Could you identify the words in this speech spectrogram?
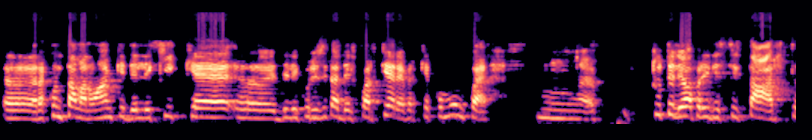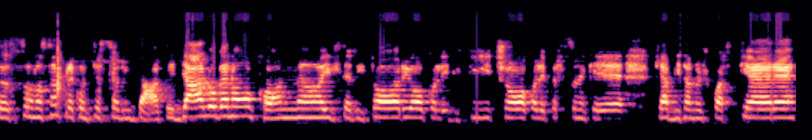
eh, raccontavano anche delle chicche, eh, delle curiosità del quartiere, perché comunque mh, tutte le opere di street art sono sempre contestualizzate, dialogano con il territorio, con l'edificio, con le persone che, che abitano il quartiere,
